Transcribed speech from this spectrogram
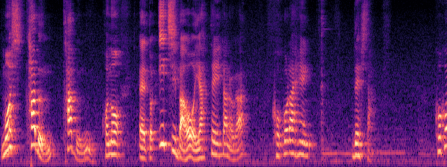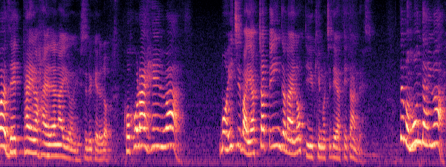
もし多分多分この、えーと、市場をやっていたのがここら辺でした。ここは絶対は入らないようにするけれどここら辺はもう市場やっちゃっていいんじゃないのっていう気持ちでやっていたんです。でも問題は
